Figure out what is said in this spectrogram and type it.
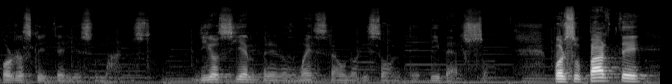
por los criterios humanos. Dios siempre nos muestra un horizonte diverso. Por su parte,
